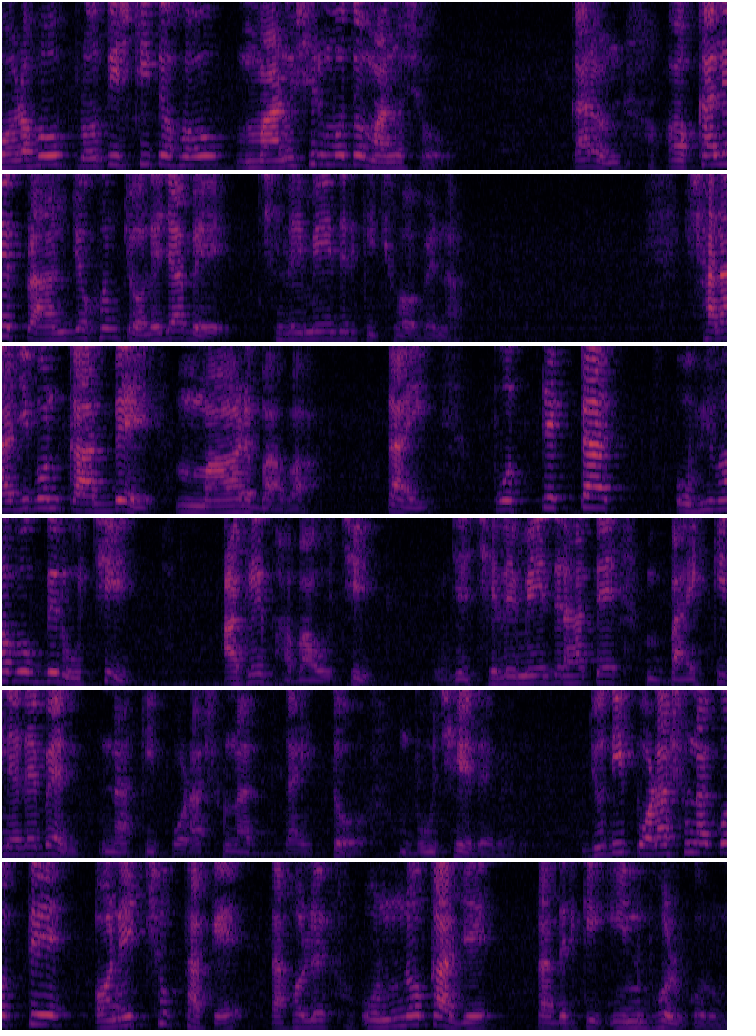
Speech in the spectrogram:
বড় হও প্রতিষ্ঠিত হও মানুষের মতো মানুষ হও কারণ অকালে প্রাণ যখন চলে যাবে ছেলে মেয়েদের কিছু হবে না। সারা জীবন কাঁদবে মার বাবা। তাই প্রত্যেকটা অভিভাবকদের উচিত, আগে ভাবা উচিত যে ছেলে মেয়েদের হাতে বাইক কিনে দেবেন নাকি পড়াশোনার দায়িত্ব বুঝিয়ে দেবেন। যদি পড়াশোনা করতে অনিচ্ছুক থাকে, তাহলে অন্য কাজে তাদেরকে ইনভলভ করুন।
